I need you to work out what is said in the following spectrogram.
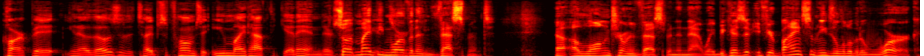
carpet. You know, those are the types of homes that you might have to get in. There's So it might be a more of an investment, a, a long term investment in that way. Because if, if you're buying something that needs a little bit of work,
